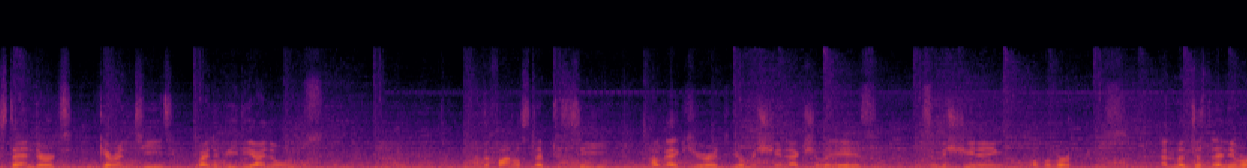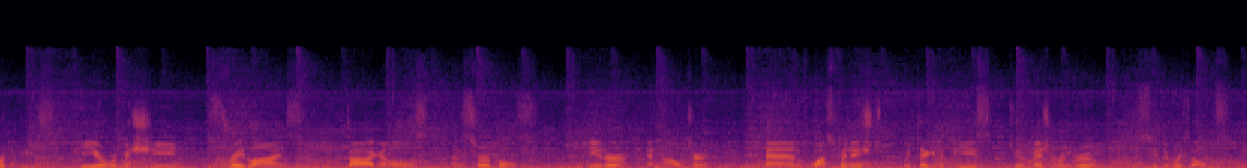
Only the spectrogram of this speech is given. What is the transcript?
standards guaranteed by the VDI norms. And the final step to see how accurate your machine actually is, is the machining of a workpiece. And not just any workpiece. Here we machine straight lines, diagonals and circles, inner and outer. And once finished, we take the piece to a measuring room to see the results.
